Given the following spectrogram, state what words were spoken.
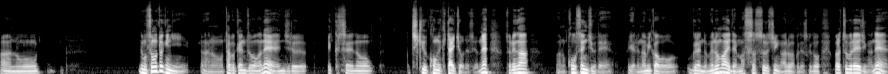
あのでもその時にあの田部健三がね演じる X 星の地球攻撃隊長ですよね。それがあの光線銃でいわゆる波川をグレンの目の前で抹殺するシーンがあるわけですけどこれは円英二がね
